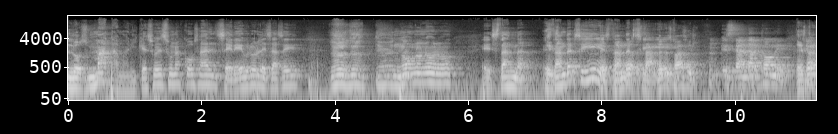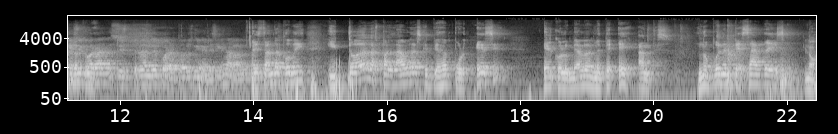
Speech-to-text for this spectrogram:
los mata, marica. Eso es una cosa, el cerebro les hace. No, no, no, no. Estándar. Estándar sí, estándar sí. Estándar es fácil. Stand-up comedy. Aquí estoy, fuera- estoy tratando de cobrar todos los niveles. Siguen hablando. Estándar comedy y todas las palabras que empiezan por S, el colombiano le mete E antes. No pueden empezar de S. No.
